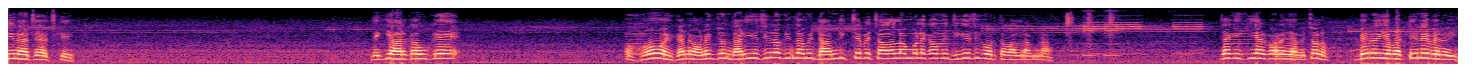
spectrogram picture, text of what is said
দিন আছে আজকে। দেখি আর কাউকে হো এখানে অনেকজন দাঁড়িয়েছিল, কিন্তু আমি ডান দিক চেপে চালালাম বলে কাউকে জিজ্ঞেসই করতে পারলাম না। যাকে কি আর করা যাবে, চলো, বেরোই এবার টেনে বেরোই।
